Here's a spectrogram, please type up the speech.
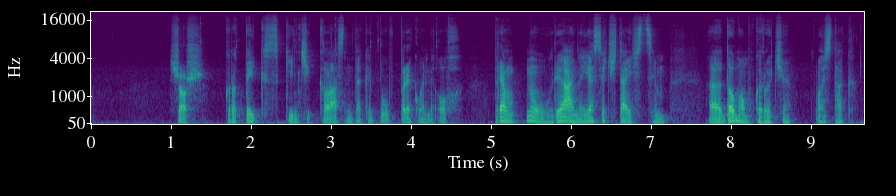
Що ж, крутий скінчик класний такий був, прикольний. Ох. Прям, ну, реально, я сочетаюсь з цим е, домом, коротше. Ось так.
